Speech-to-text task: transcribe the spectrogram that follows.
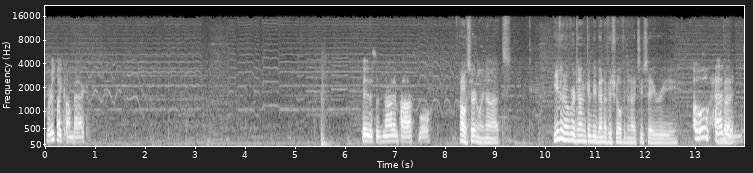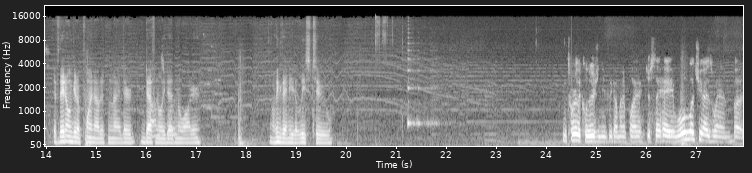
Where's my comeback? Say this is not impossible. Oh, certainly not. Even overtime could be beneficial for the Knights who say re. Oh heavens! If they don't get a point out of tonight, they're definitely dead in the water. I think they need at least two. It's where the collusion needs to come into play. Just say, hey, we'll let you guys win, but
